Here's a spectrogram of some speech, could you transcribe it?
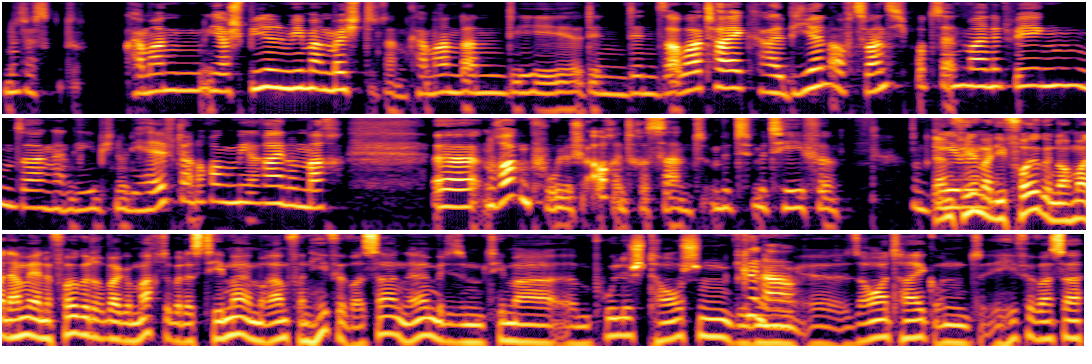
Ne, das kann man ja spielen, wie man möchte. Dann kann man dann die, den, den Sauerteig halbieren auf 20 Prozent meinetwegen und sagen, dann gebe ich nur die Hälfte an Roggenmehl rein und mache äh, einen Roggenpulisch, auch interessant, mit, mit Hefe. Und Dann fehlen wir die Folge nochmal, da haben wir ja eine Folge drüber gemacht, über das Thema im Rahmen von Hefewasser, ne, mit diesem Thema ähm, Pulisch tauschen gegen genau. äh, Sauerteig und Hefewasser.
